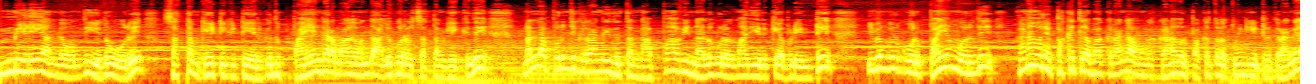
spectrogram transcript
உண்மையிலேயே அங்கே வந்து ஏதோ ஒரு சத்தம் கேட்டுக்கிட்டே இருக்குது. பயங்கரமாக வந்து அழுகுரல் சத்தம் கேட்குது நல்லா புரிஞ்சுக்கிறாங்க. இது தன் அப்பாவின் அழுகுரல் மாதிரி இருக்குது அப்படின்ட்டு இவங்களுக்கு ஒரு பயம் வருது. கணவரை பக்கத்தில் பார்க்குறாங்க அவங்க கணவர் பக்கத்தில் தூங்கிட்டு இருக்கிறாங்க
